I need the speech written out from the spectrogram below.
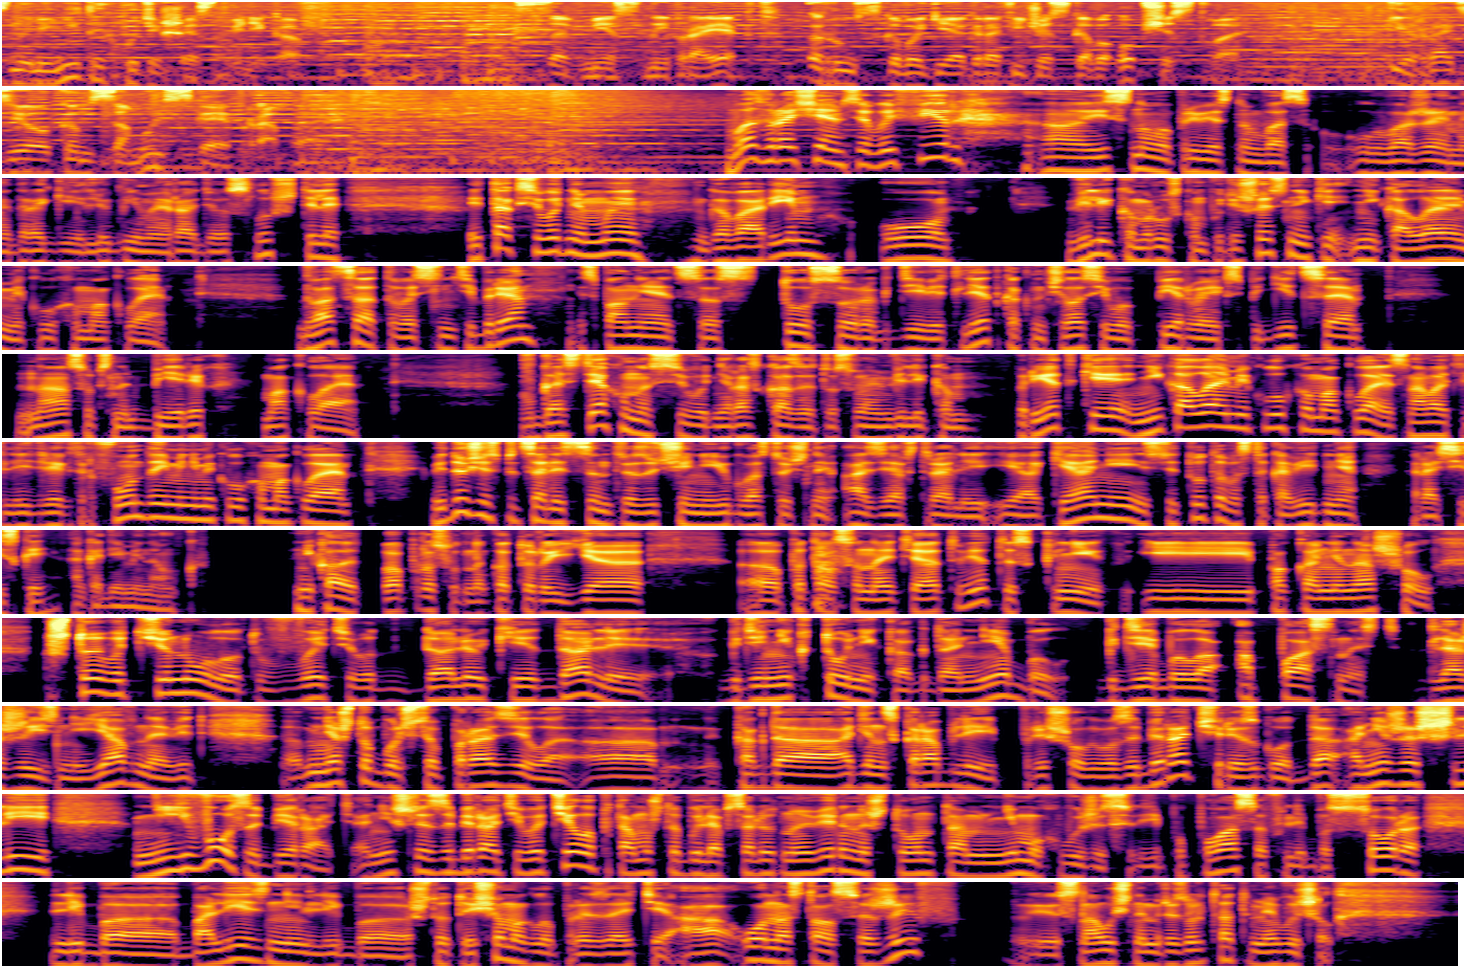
Знаменитых путешественников. Совместный проект Русского географического общества и радио «Комсомольская правда». Возвращаемся в эфир а, и снова приветствуем вас, уважаемые, дорогие, любимые радиослушатели. Итак, сегодня мы говорим о великом русском путешественнике Николае Миклуха-Маклае. 20 сентября исполняется 149 лет, как началась его первая экспедиция на, собственно, берег Маклая. В гостях у нас сегодня рассказывает о своем великом предке Николай Миклуха-Маклай, основатель и директор фонда имени Миклуха-Маклая, ведущий специалист Центра изучения Юго-Восточной Азии, Австралии и Океании Института Востоковедения Российской Академии Наук. Николай, вопрос, на который я Э, пытался найти ответ из книг и пока не нашел. Что его тянуло в эти вот далекие дали, где никто никогда не был, где была опасность для жизни явная? Ведь э, меня что больше всего поразило, э, когда один из кораблей пришел его забирать через год, да, они же шли не его забирать, они шли забирать его тело, потому что были абсолютно уверены, что он там не мог выжить среди папуасов, либо ссора, либо болезни, либо что-то еще могло произойти. А он остался жив, с научными результатами вышел.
